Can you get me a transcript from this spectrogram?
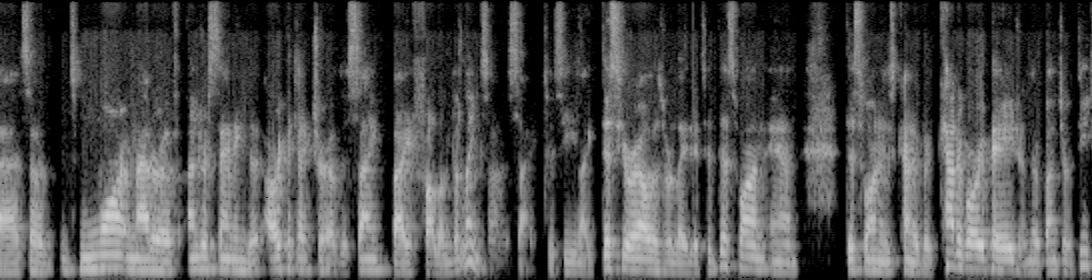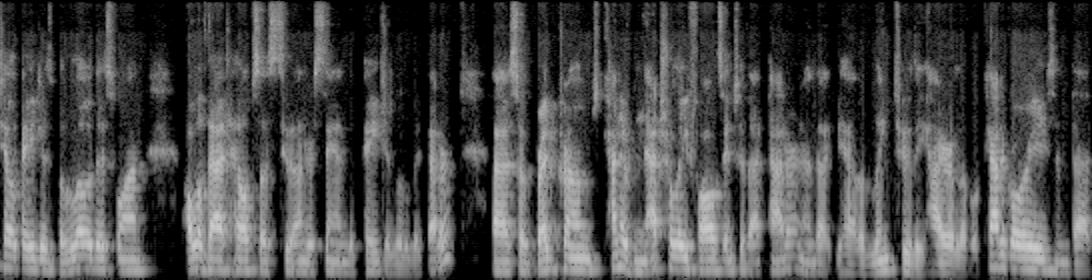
Uh, so it's more a matter of understanding the architecture of the site by following the links on the site to see like this URL is related to this one, and this one is kind of a category page, and there are a bunch of detail pages below this one. All of that helps us to understand the page a little bit better. Uh, so breadcrumbs kind of naturally falls into that pattern, and that you have a link to the higher level categories, and that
